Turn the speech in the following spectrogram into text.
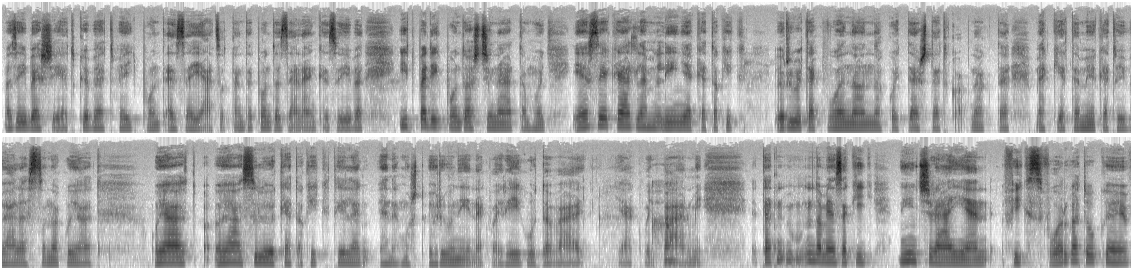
az ébesélyet követve így pont ezzel játszottam, tehát pont az ellenkezőjével. Itt pedig pont azt csináltam, hogy érzékeltem lényeket, akik örültek volna annak, hogy testet kapnak, de megkértem őket, hogy választanak olyat, olyan, olyan szülőket, akik tényleg ennek most örülnének, vagy régóta vágyják, vagy Aha. bármi. Tehát mondom, ezek így nincs rá ilyen fix forgatókönyv,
